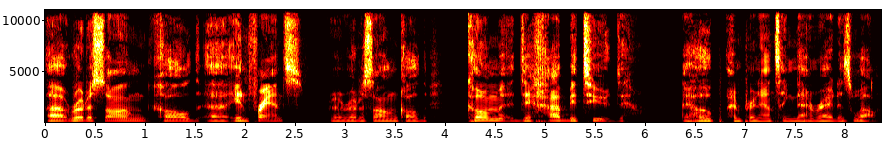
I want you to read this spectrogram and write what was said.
uh, wrote a song called, uh, in France, uh, wrote a song called Comme de Habitude. I hope I'm pronouncing that right as well.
